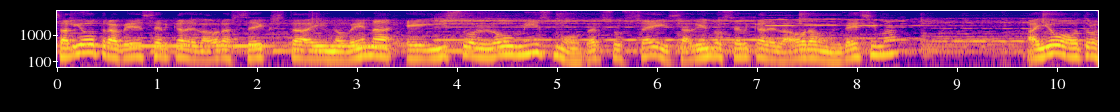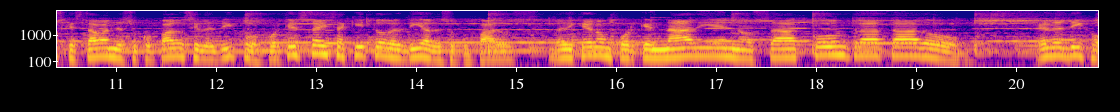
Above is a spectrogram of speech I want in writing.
Salió otra vez cerca de la hora sexta y novena e hizo lo mismo. Verso 6. Saliendo cerca de la hora undécima, halló a otros que estaban desocupados y les dijo, ¿por qué estáis aquí todo el día desocupados? Le dijeron, porque nadie nos ha contratado. Él les dijo,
